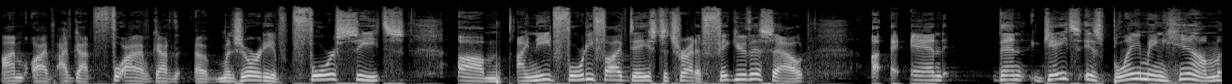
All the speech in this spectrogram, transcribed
I'm I've, I've got four, I've got a majority of four seats. Um, I need 45 days to try to figure this out. Uh, and then Gaetz is blaming him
